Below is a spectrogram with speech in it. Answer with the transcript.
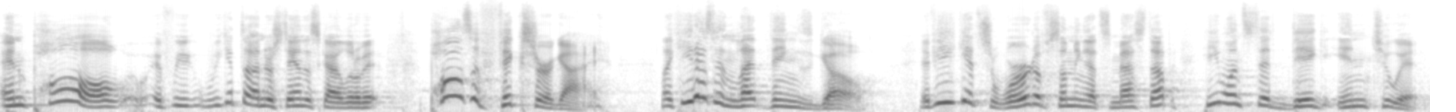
And paul if we, we get to understand this guy a little bit paul's a fixer guy. Like he doesn't let things go. If he gets word of something that's messed up he wants to dig into it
